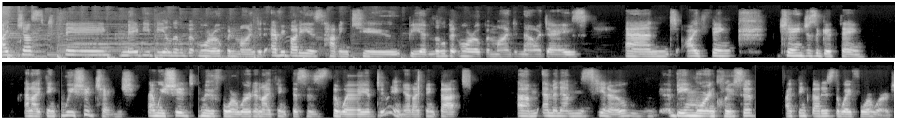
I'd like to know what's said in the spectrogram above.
I just think maybe be a little bit more open minded. Everybody is having to be a little bit more open minded nowadays. And I think change is a good thing. And I think we should change and we should move forward. And I think this is the way of doing it. I think that um, M&M's, you know, being more inclusive, I think that is the way forward.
